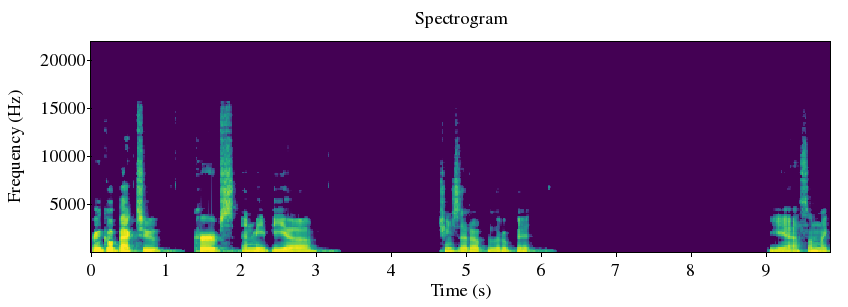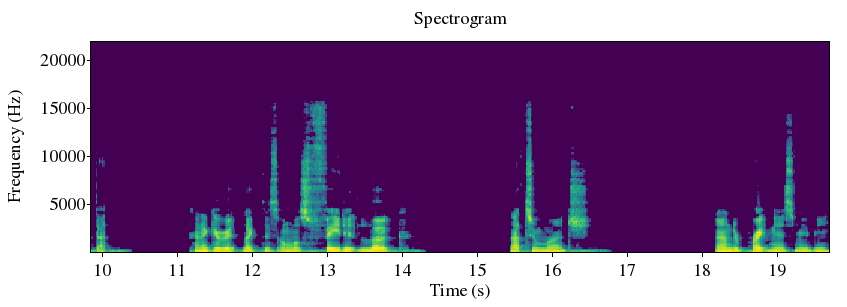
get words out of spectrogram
We're gonna go back to curves and maybe uh change that up a little bit. Yeah, something like that. Kind of give it like this almost faded look. Not too much. Under brightness, maybe.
